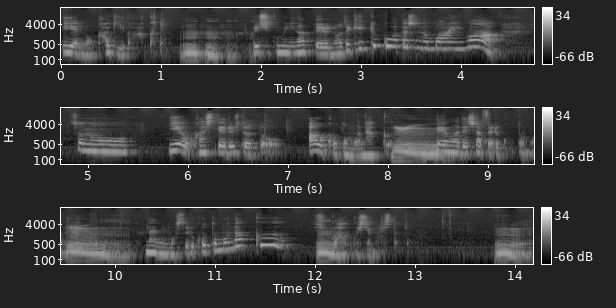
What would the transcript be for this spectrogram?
家の鍵が開くと。うんうんいう仕組みになっているので結局私の場合はその家を貸している人と会うこともなく、うん。電話で喋ることもなく、うん。何もすることもなく宿泊しましたと。うん。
